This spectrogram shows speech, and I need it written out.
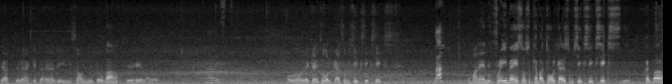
Skatteverket där, ja, vi, vi sa de lite orange i det hela då. Ja, visst. Och det kan ju tolkas som 666. Va? Om man är en freemason så kan man tolka det som 666. Själva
